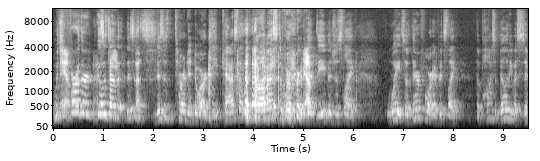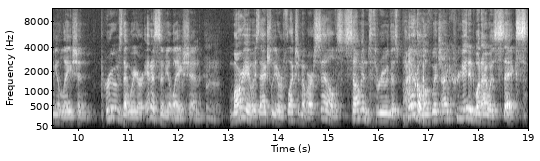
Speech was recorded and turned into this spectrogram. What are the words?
Which Man, further that's goes down. The, this That's- is this is turned into our deep cast that we promised. where we're gonna Yep. get deep. It's just like, wait. So therefore, if it's like the possibility of a simulation proves that we are in a simulation, Mario is actually a reflection of ourselves, summoned through this portal of which I created when I was six.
